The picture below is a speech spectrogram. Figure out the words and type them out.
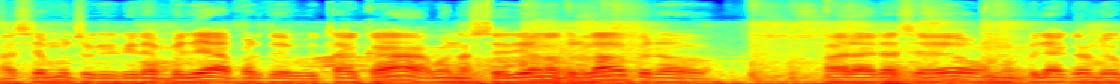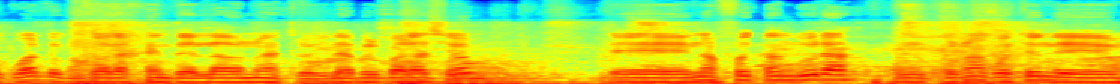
Hacía mucho que quería pelear, aparte de estar acá. Bueno, se dio en otro lado, pero ahora gracias a Dios vamos a pelear acá en Río Cuarto con toda la gente del lado nuestro. Y la preparación eh, no fue tan dura eh, por una cuestión de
